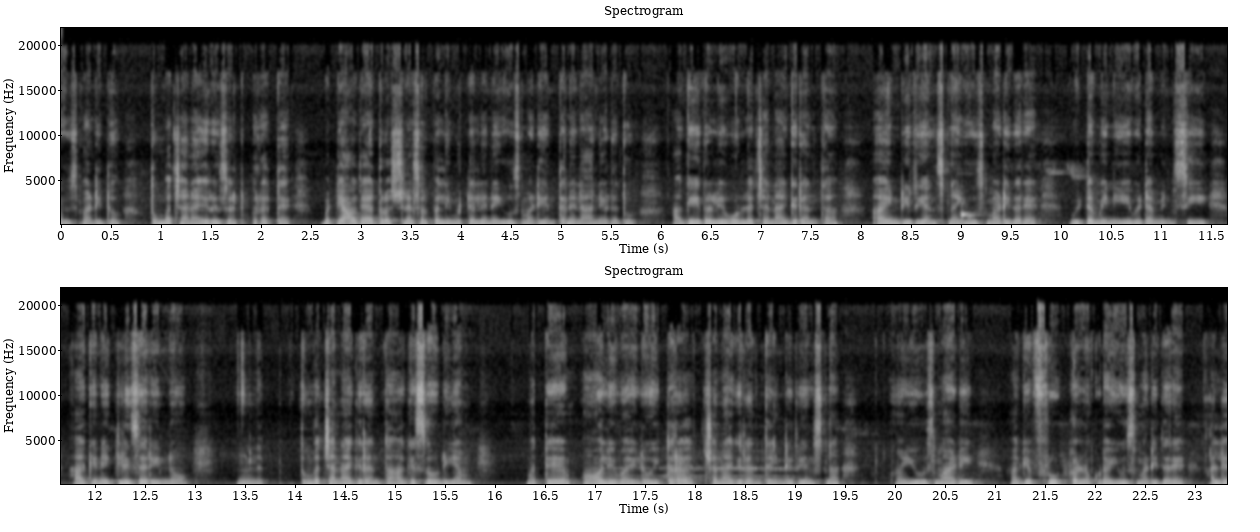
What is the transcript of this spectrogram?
ಯೂಸ್ ಮಾಡಿದ್ದು. ತುಂಬ ಚೆನ್ನಾಗಿ ರಿಸಲ್ಟ್ ಬರುತ್ತೆ. ಬಟ್ ಯಾವುದೇ ಆದರೂ ಅಷ್ಟೇ ಸ್ವಲ್ಪ ಲಿಮಿಟಲ್ಲೇ ಯೂಸ್ ಮಾಡಿ ಅಂತಲೇ ನಾನು ಹೇಳೋದು. ಹಾಗೆ ಇದರಲ್ಲಿ ಒಳ್ಳೆ ಚೆನ್ನಾಗಿರೋಂಥ ಇಂಗ್ರೀಡಿಯೆಂಟ್ಸ್ನ ಯೂಸ್ ಮಾಡಿದ್ದಾರೆ. ವಿಟಮಿನ್ ಇ ವಿಟಮಿನ್ ಸಿ ಹಾಗೆಯೇ ಗ್ಲಿಸರಿನ್ನು ತುಂಬ ಚೆನ್ನಾಗಿರೋಂಥ, ಹಾಗೆ ಸೋಡಿಯಮ್ ಮತ್ತು ಆಲಿವ್ ಆಯಿಲು ಈ ಥರ ಚೆನ್ನಾಗಿರೋಂಥ ಇಂಗ್ರೀಡಿಯೆಂಟ್ಸ್ನ ಯೂಸ್ ಮಾಡಿ, ಹಾಗೆ ಫ್ರೂಟ್ಗಳನ್ನು ಕೂಡ ಯೂಸ್ ಮಾಡಿದ್ದಾರೆ. ಅಲ್ಲೇ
